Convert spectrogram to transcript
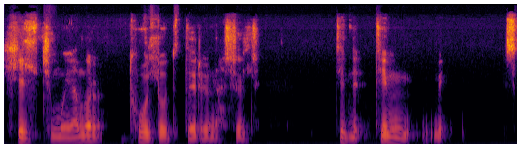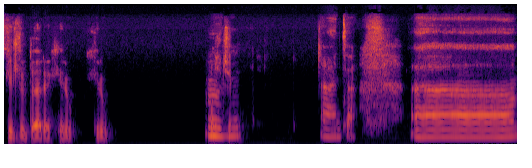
хэл ч юм уу ямар төлөвүүд дээр юу ашиглаж тийм скиллүүд арай хэрэг хэрэг болж байна. Аа за. Аа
